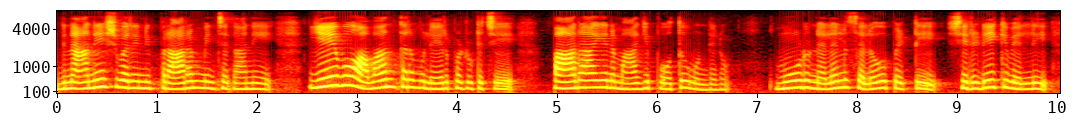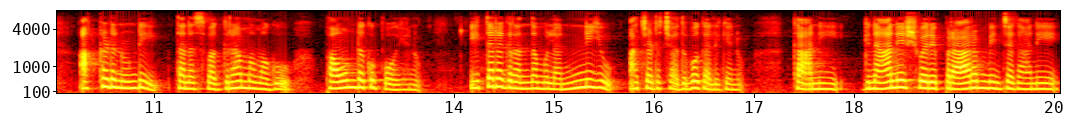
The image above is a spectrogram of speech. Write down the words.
జ్ఞానేశ్వరిని ప్రారంభించగానే ఏవో అవాంతరములు ఏర్పడుటచే పారాయణమాగిపోతూ ఉండెను. మూడు నెలలు సెలవు పెట్టి షిరిడీకి వెళ్ళి అక్కడ నుండి తన స్వగ్రామమగు పౌండకు పోయెను. ఇతర గ్రంథములన్నీయు అచట చదువగలిగెను. కానీ జ్ఞానేశ్వరి ప్రారంభించగానే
